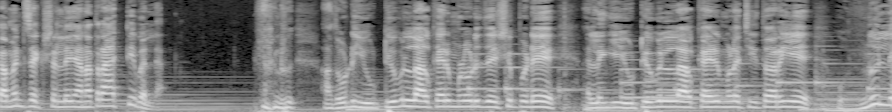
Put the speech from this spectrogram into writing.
കമന്റ് സെക്ഷനിൽ ഞാൻ അത്ര ആക്റ്റീവല്ല അതുകൊണ്ട് യൂട്യൂബിലുള്ള ആൾക്കാർ നമ്മളോട് ദേഷ്യപ്പെടുകയെ അല്ലെങ്കിൽ യൂട്യൂബിലുള്ള ആൾക്കാർ നമ്മളെ ചീത്ത പറയുകയെ ഒന്നുമില്ല.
